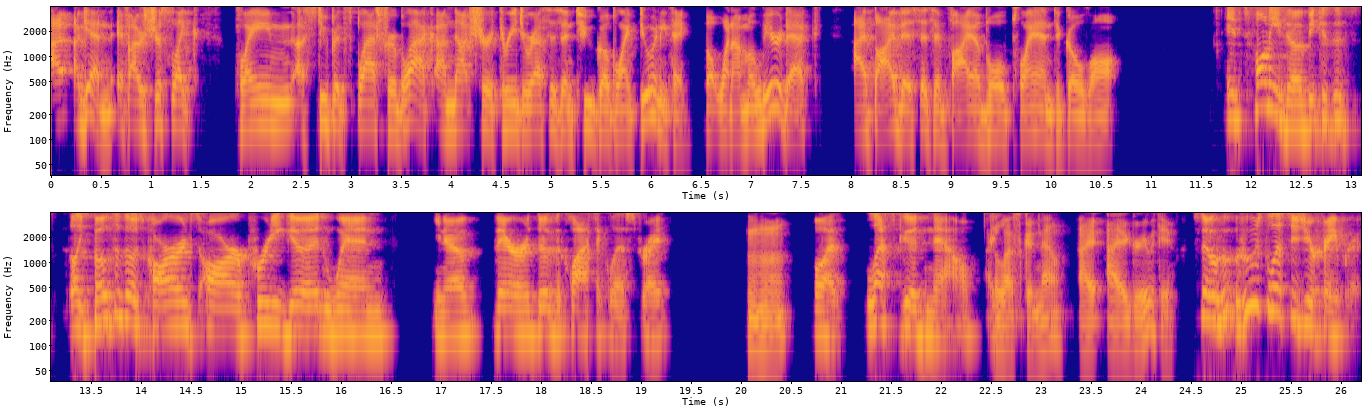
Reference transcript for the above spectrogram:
I, again, if I was just like playing a stupid splash for black, I'm not sure three duresses and two go blank do anything. But when I'm a Lier deck, I buy this as a viable plan to go long. It's funny though, because it's like both of those cards are pretty good when, you know, they're they're the classic list, right? Mm-hmm. But less good now. less good now. I, I agree with you. So who, whose list is your favorite?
